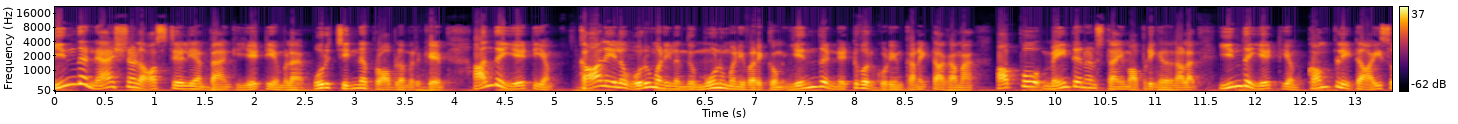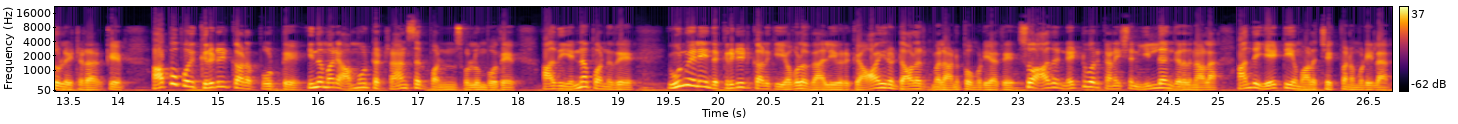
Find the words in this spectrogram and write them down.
இந்த நேஷனல் ஆஸ்திரேலியன் பேங்க் ஏடிஎம்ல ஒரு சின்ன ப்ராப்ளம் இருக்குது அந்த ஏடிஎம் காலையில் ஒரு மணிலேருந்து மூணு மணி வரைக்கும் எந்த நெட்ஒர்க்கோடையும் கனெக்ட் ஆகாம அப்போது மெயின்டெனன்ஸ் டைம் அப்படிங்கிறதுனால இந்த ஏடிஎம் கம்ப்ளீட்டாக ஐசோலேட்டடாக இருக்குது அப்போ போய் கிரெடிட் கார்டை போட்டு இந்த மாதிரி அமௌண்ட்டை ட்ரான்ஸ்ஃபர் பண்ணுன்னு சொல்லும்போது அது என்ன பண்ணுது? உண்மையிலேயே இந்த கிரெடிட் கார்டுக்கு எவ்வளோ வேல்யூ இருக்குது ஆயிரம் டாலருக்கு மேலே அனுப்ப முடியாது. ஸோ அது நெட்ஒர்க் கனெக்ஷன் இல்லைங்கிறதுனால அந்த ஏடிஎம்மால் செக் பண்ண முடியல.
